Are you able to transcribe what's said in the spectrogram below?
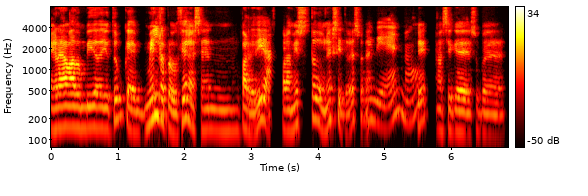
He grabado un vídeo de YouTube que mil reproducciones en un par de días. Para mí es todo un éxito eso, muy ¿eh? bien, ¿no? Sí, así que súper,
